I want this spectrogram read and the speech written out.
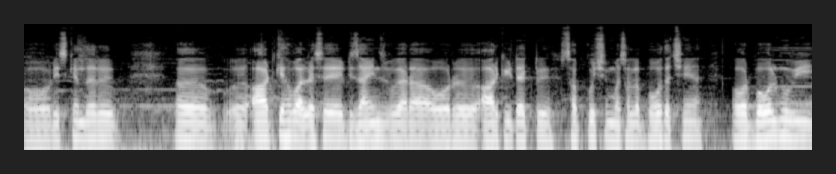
और इसके अंदर आर्ट के हवाले से डिज़ाइंस वगैरह और आर्किटेक्ट सब कुछ मतलब बहुत अच्छे हैं। और बॉल मूवी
